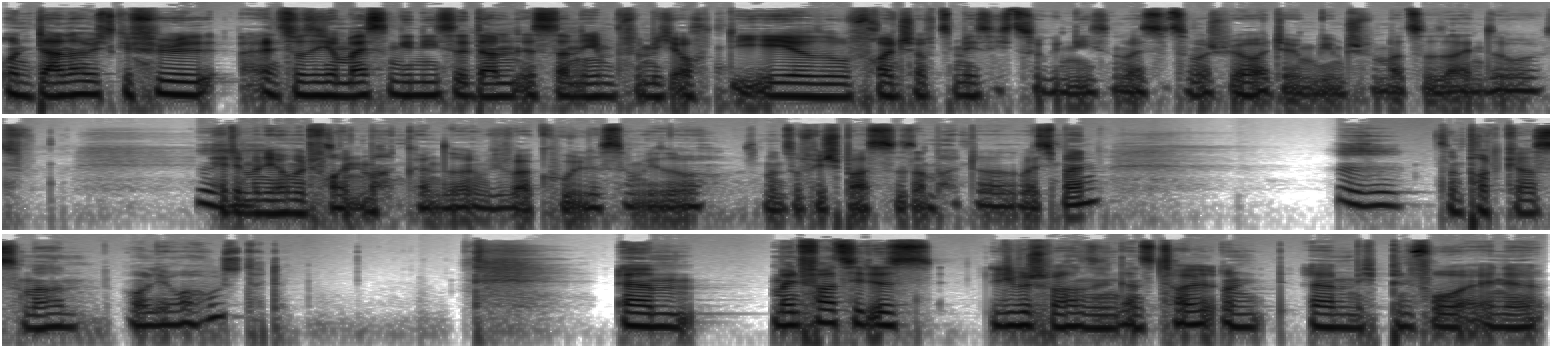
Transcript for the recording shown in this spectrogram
und dann habe ich das Gefühl, eins, was ich am meisten genieße, dann ist dann eben für mich auch die Ehe so freundschaftsmäßig zu genießen. Weißt du, zum Beispiel heute irgendwie im Schwimmer zu sein, so mhm. hätte man ja auch mit Freunden machen können. So irgendwie war cool, dass irgendwie so, dass man so viel Spaß zusammen hat. Oder so, weißt du, ich meine, Mhm. so einen Podcast zu machen. Oliver hustet. Ähm, mein Fazit ist, Liebessprachen sind ganz toll und ähm, ich bin froh, eine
